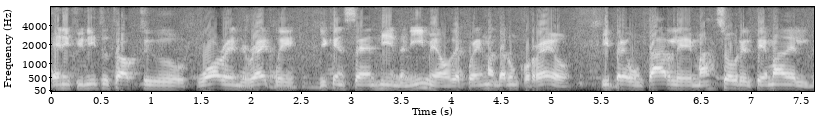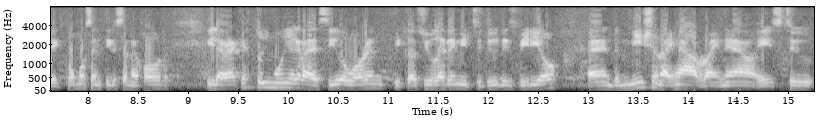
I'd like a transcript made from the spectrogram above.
And if you need to talk to Warren directly, you can send him an email, le pueden mandar un correo y preguntarle más sobre el tema del, de cómo sentirse mejor. Y la verdad que estoy muy agradecido, Warren, because you letting me to do this video. And the mission I have right now is to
